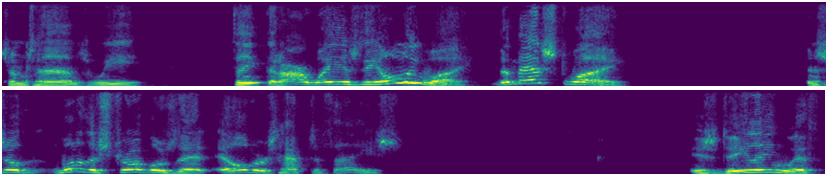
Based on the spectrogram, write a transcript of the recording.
Sometimes we think that our way is the only way, the best way. And so, one of the struggles that elders have to face is dealing with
